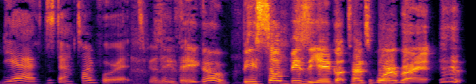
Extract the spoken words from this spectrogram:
yeah, just don't have time for it to be honest. See, there you go. Be so busy, you ain't got time to worry about it.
